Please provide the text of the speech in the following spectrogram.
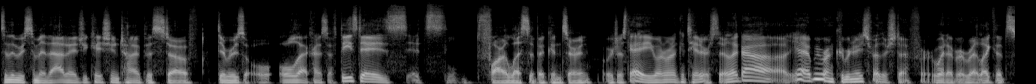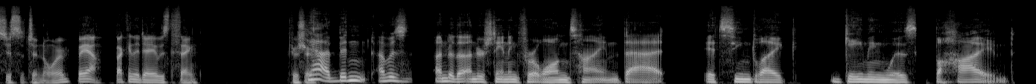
so there was some of that education type of stuff. There was all, all that kind of stuff. These days, it's far less of a concern. We're just, hey, you want to run containers? They're like, uh, yeah, we run Kubernetes for other stuff or whatever, right? Like that's just such a norm. But yeah, back in the day, it was the thing for sure. Yeah, I've been I was under the understanding for a long time that it seemed like gaming was behind.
